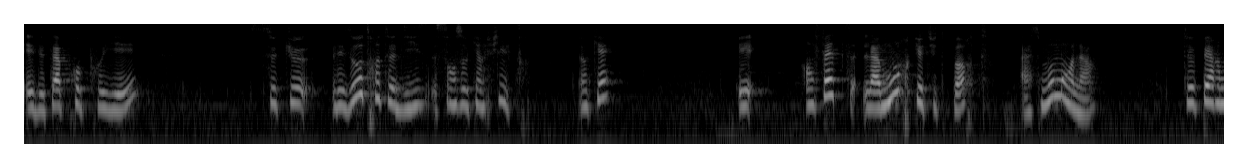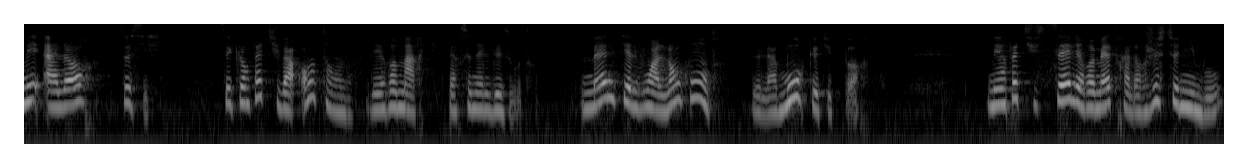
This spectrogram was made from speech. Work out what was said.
et de t'approprier ce que les autres te disent sans aucun filtre. Et en fait, l'amour que tu te portes à ce moment-là te permet alors ceci. C'est qu'en fait, tu vas entendre les remarques personnelles des autres, même si elles vont à l'encontre de l'amour que tu te portes. Mais en fait, tu sais les remettre à leur juste niveau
